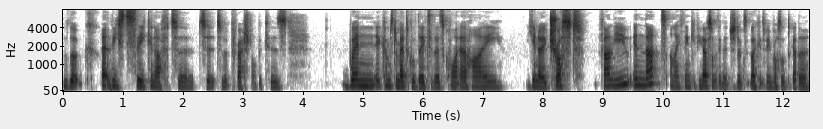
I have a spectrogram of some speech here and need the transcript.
look at least sleek enough to, to, to look professional because when it comes to medical data, there's quite a high, you know, trust value in that. And I think if you have something that just looks like it's been rustled together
